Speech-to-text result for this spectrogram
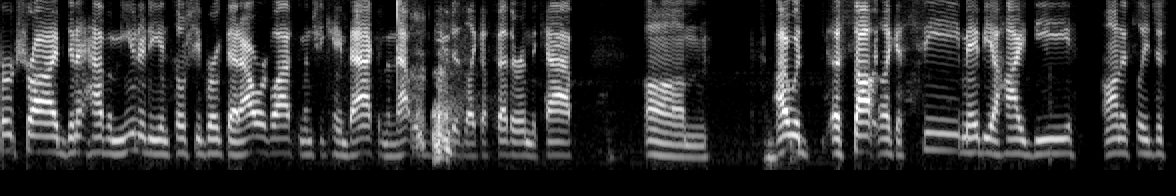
her tribe didn't have immunity until she broke that hourglass, and then she came back, and then that was viewed as like a feather in the cap. Um, I would a like a C, maybe a high D. Honestly, just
